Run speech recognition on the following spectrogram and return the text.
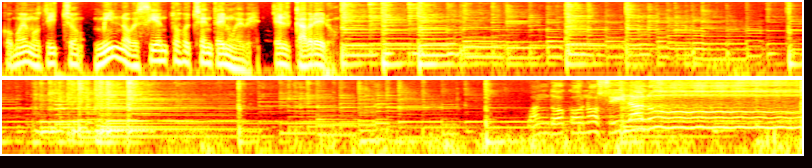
como hemos dicho, 1989, El Cabrero. Conocí la luz.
